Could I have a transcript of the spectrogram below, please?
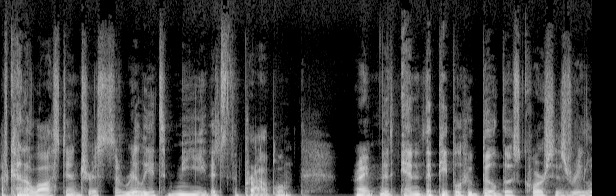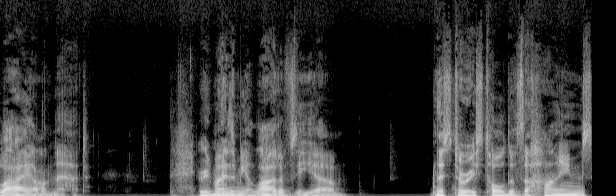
I've kind of lost interest. So really, it's me that's the problem, right? And the people who build those courses rely on that. It reminds me a lot of the um, the stories told of the Heinz,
